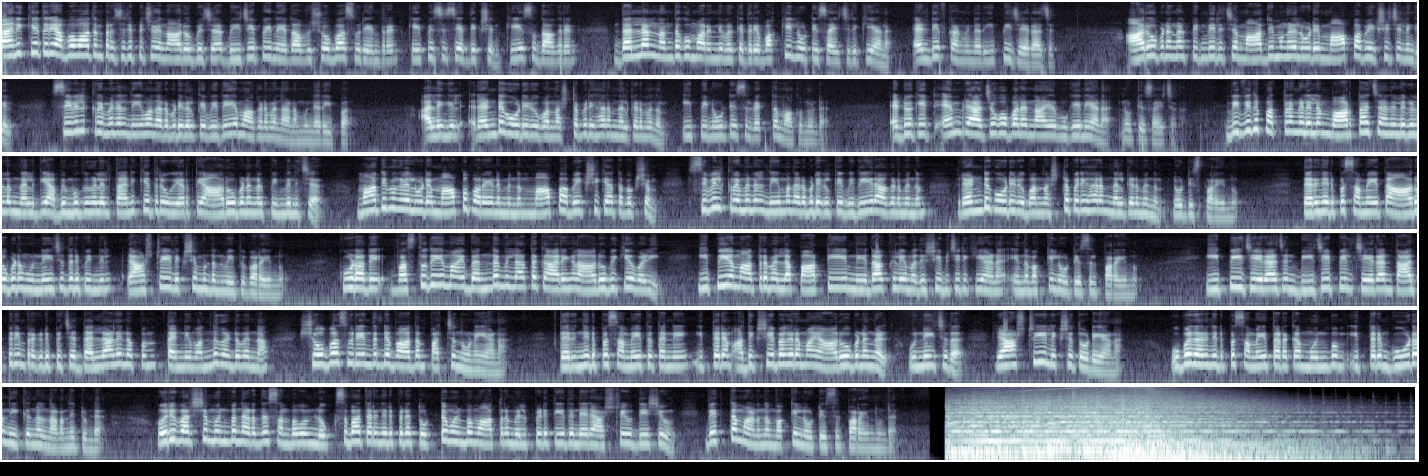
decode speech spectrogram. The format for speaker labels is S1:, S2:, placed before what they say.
S1: തനിക്കെതിരെ അപവാദം പ്രചരിപ്പിച്ചു എന്നാരോപിച്ച് ബി ജെ പി നേതാവ് Shobha Surendran K P C C അധ്യക്ഷൻ കെ സുധാകരൻ ദല്ലാൽ നന്ദകുമാർ എന്നിവർക്കെതിരെ വക്കീൽ notice അയച്ചിരിക്കുകയാണ് L D F convener E P Jayarajan. ആരോപണങ്ങൾ പിൻവലിച്ച മാധ്യമങ്ങളിലൂടെ മാപ്പ് അപേക്ഷിച്ചില്ലെങ്കിൽ സിവിൽ ക്രിമിനൽ നിയമ നടപടികൾക്ക് വിധേയമാകണമെന്നാണ് മുന്നറിയിപ്പ്. അല്ലെങ്കിൽ രണ്ട് കോടി രൂപ നഷ്ടപരിഹാരം നൽകണമെന്നും ഇ പി നോട്ടീസിൽ വ്യക്തമാക്കുന്നുണ്ട്. അഡ്വക്കേറ്റ് എം രാജഗോപാലൻ നായർ മുഖേനയാണ് നോട്ടീസ് അയച്ചത്. വിവിധ പത്രങ്ങളിലും വാർത്താ ചാനലുകളിലും നൽകിയ അഭിമുഖങ്ങളിൽ തനിക്കെതിരെ ഉയർത്തിയ ആരോപണങ്ങൾ പിൻവലിച്ച് മാധ്യമങ്ങളിലൂടെ മാപ്പ് പറയണമെന്നും മാപ്പ് അപേക്ഷിക്കാത്ത പക്ഷം സിവിൽ ക്രിമിനൽ നിയമ നടപടികൾക്ക് വിധേയരാകണമെന്നും രണ്ട് കോടി രൂപ നഷ്ടപരിഹാരം നൽകണമെന്നും നോട്ടീസ് പറയുന്നു. തെരഞ്ഞെടുപ്പ് സമയത്ത് ആരോപണം ഉന്നയിച്ചതിന് പിന്നിൽ രാഷ്ട്രീയ ലക്ഷ്യമുണ്ടെന്നും ഇ പി പറയുന്നു. കൂടാതെ വസ്തുതയുമായി ബന്ധമില്ലാത്ത കാര്യങ്ങൾ ആരോപിക്കുക വഴി ഇ പിയെ മാത്രമല്ല പാർട്ടിയെയും നേതാക്കളെയും അധിക്ഷേപിച്ചിരിക്കുകയാണ് എന്ന് വക്കീൽ നോട്ടീസിൽ പറയുന്നു. E P Jayarajan B J പിയിൽ ചേരാൻ താൽപര്യം പ്രകടിപ്പിച്ച ദല്ലാളിനൊപ്പം തന്നെ വന്നു കണ്ടുവെന്ന ശോഭാ സുരേന്ദ്രന്റെ വാദം പച്ചനുണയാണ്. തെരഞ്ഞെടുപ്പ് സമയത്ത് തന്നെ ഇത്തരം അധിക്ഷേപകരമായ ആരോപണങ്ങൾ ഉന്നയിച്ചത് രാഷ്ട്രീയ ലക്ഷ്യത്തോടെയാണ്. ഉപതെരഞ്ഞെടുപ്പ് സമയത്തടക്കം മുൻപും ഇത്തരം ഗൂഢനീക്കങ്ങൾ നടന്നിട്ടുണ്ട്. ഒരു വർഷം മുൻപ് നടന്ന സംഭവം ലോക്സഭാ തെരഞ്ഞെടുപ്പിന് തൊട്ടു മുൻപ് മാത്രം വെളിപ്പെടുത്തിയതിന്റെ രാഷ്ട്രീയ ഉദ്ദേശ്യവും വ്യക്തമാണെന്നും വക്കീൽ നോട്ടീസിൽ പറയുന്നുണ്ട്.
